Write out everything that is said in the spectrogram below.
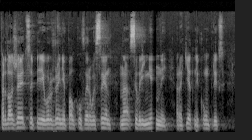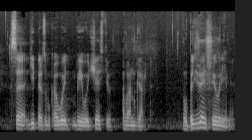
Продолжается перевооружение полков РВСН на современный ракетный комплекс с гиперзвуковой боевой частью «Авангард». В ближайшее время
